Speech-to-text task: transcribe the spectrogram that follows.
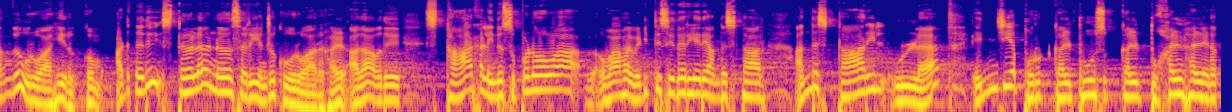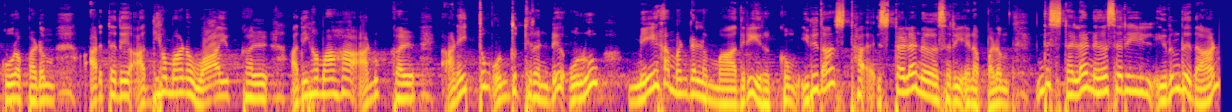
அங்கு உருவாகி இருக்கும். அடுத்தது ஸ்டெலர் நர்சரி என்று கூறுவார்கள். அதாவது ஸ்டார்கள் இந்த சுப்பனோவாவாக வெடித்து சிதறியது அந்த ஸ்டார். அந்த ஸ்டாரில் உள்ள எஞ்சிய பொருட்கள் பூசுக்கள் துகள்கள் என கூறப்படும். அடுத்தது அதிகமான வாயுக்கள் அதிகமாக அணுக்கள் அனைத்தும் ஒன்று திரண்டு ஒரு மேகமண்டலம் மாதிரி இருக்கும். இதுதான் ஸ்டெல நர்சரி எனப்படும். இந்த ஸ்டெல நர்சரியில் இருந்து தான்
